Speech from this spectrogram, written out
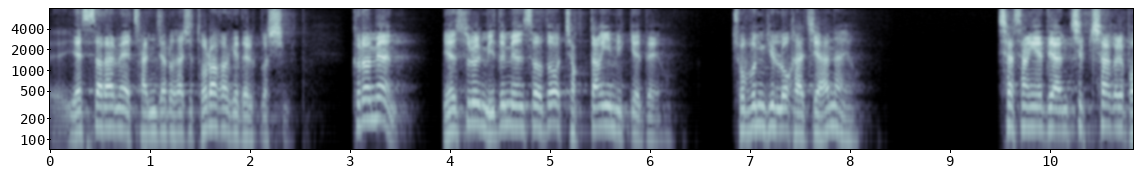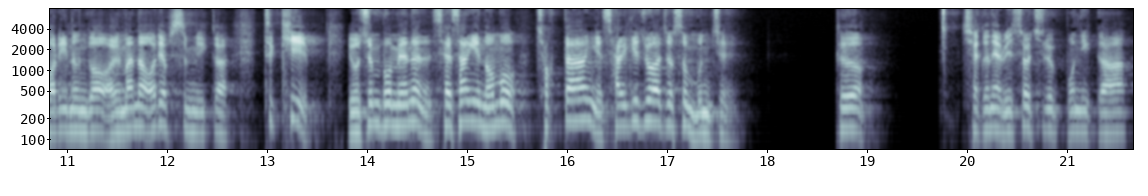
옛사람의 잔재로 다시 돌아가게 될 것입니다. 그러면 예수를 믿으면서도 적당히 믿게 돼요. 좁은 길로 가지 않아요. 세상에 대한 집착을 버리는 거 얼마나 어렵습니까? 특히 요즘 보면은 세상이 너무 적당히 살기 좋아져서 문제. 그 최근에 리서치를 보니까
